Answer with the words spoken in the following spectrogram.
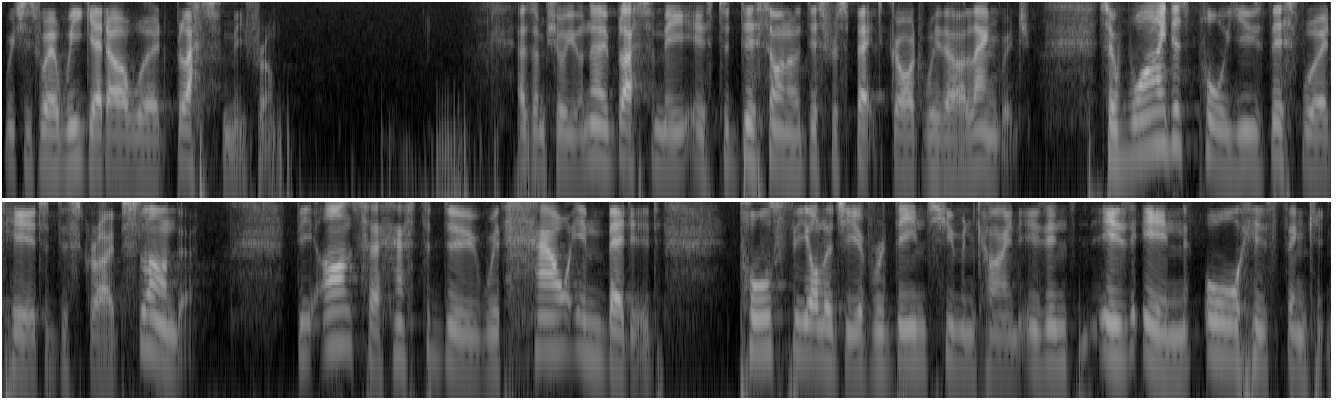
which is where we get our word blasphemy from. As I'm sure you'll know, blasphemy is to dishonor, disrespect God with our language. So, why does Paul use this word here to describe slander? The answer has to do with how embedded Paul's theology of redeemed humankind is in, is in all his thinking.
